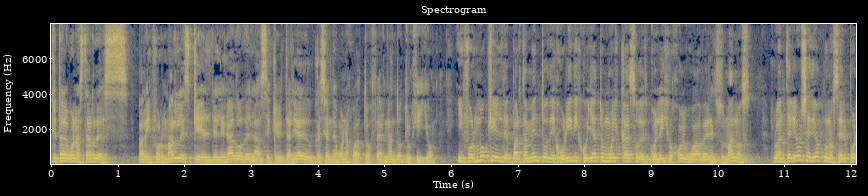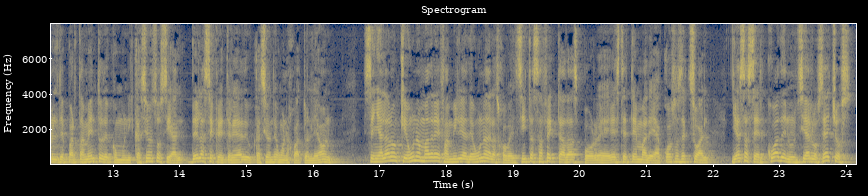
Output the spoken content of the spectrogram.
¿Qué tal? Buenas tardes. Para informarles que el delegado de la Secretaría de Educación de Guanajuato, Fernando Trujillo, informó que el Departamento de Jurídico ya tomó el caso del Colegio Waver en sus manos. Lo anterior se dio a conocer por el Departamento de Comunicación Social de la Secretaría de Educación de Guanajuato en León. Señalaron que una madre de familia de una de las jovencitas afectadas por eh, este tema de acoso sexual ya se acercó a denunciar los hechos.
